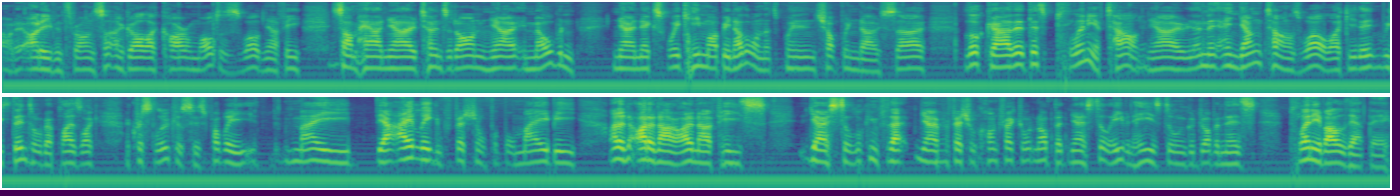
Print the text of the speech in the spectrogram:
I'd, I'd even throw in some- a guy like Kyron Walters as well. You know, if he somehow you know turns it on, you know, in Melbourne, you know, next week he might be another one that's put in shop window. So, look, uh, there, there's plenty of talent, you know, and and young talent as well. Like you, then- we then talk about players like Chris Lucas, who's probably may the A League and professional football. Maybe I don't I don't know. I don't know if he's you know still looking for that you know professional contract or whatnot. But you know, still even he's doing a good job, and there's plenty of others out there.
